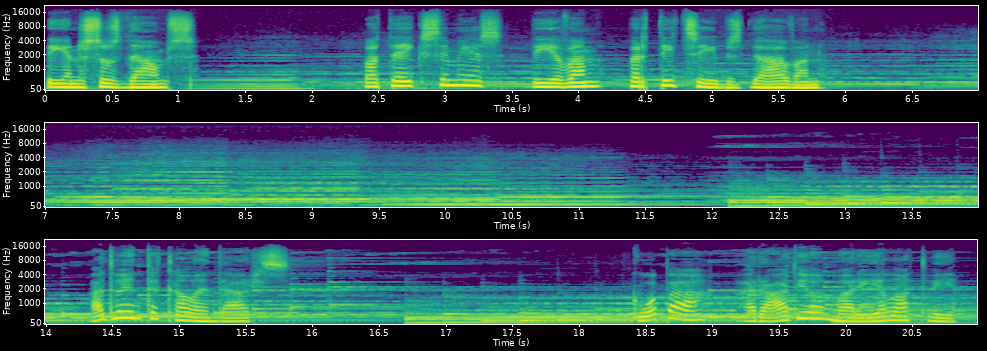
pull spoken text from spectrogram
Dienas uzdevums Pateiksimies Dievam par ticības dāvanu. Adventa kalendārs kopā ar Radio Mariju Latviju.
